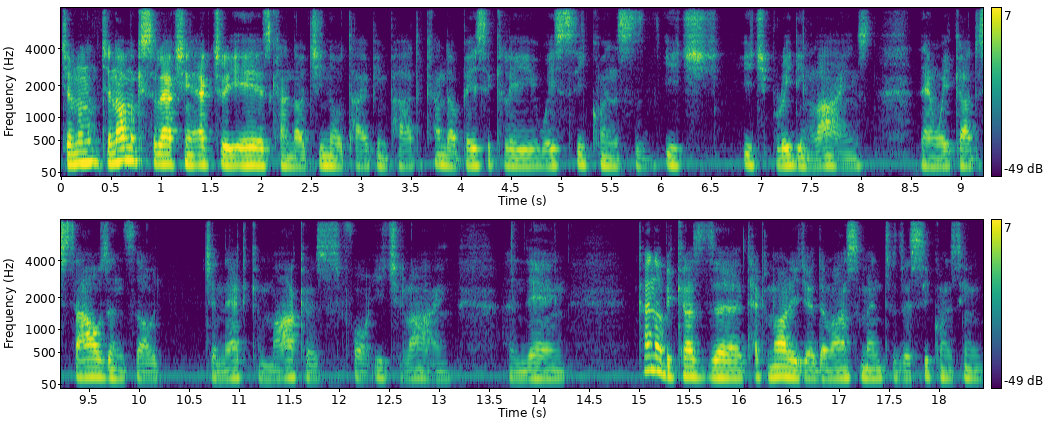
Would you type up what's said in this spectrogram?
Genom- genomic selection actually is kind of genotyping part. Kind of basically we sequence each each breeding lines, then we got thousands of genetic markers for each line, and then kind of because the technology advancement, the sequencing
